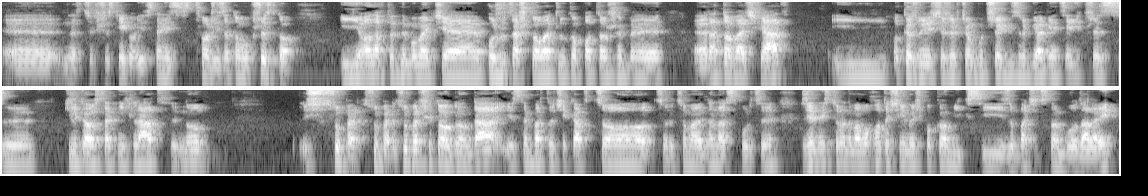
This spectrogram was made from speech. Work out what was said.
e, coś wszystkiego, jest w stanie stworzyć z atomów wszystko i ona w pewnym momencie porzuca szkołę tylko po to, żeby ratować świat i okazuje się, że w ciągu trzech dni zrobiła więcej niż przez e, kilka ostatnich lat. No super, super, super się to ogląda. Jestem bardzo ciekaw, co, co, co mają dla nas twórcy. Z jednej strony mam ochotę sięgnąć po komiks i zobaczyć, co tam było dalej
